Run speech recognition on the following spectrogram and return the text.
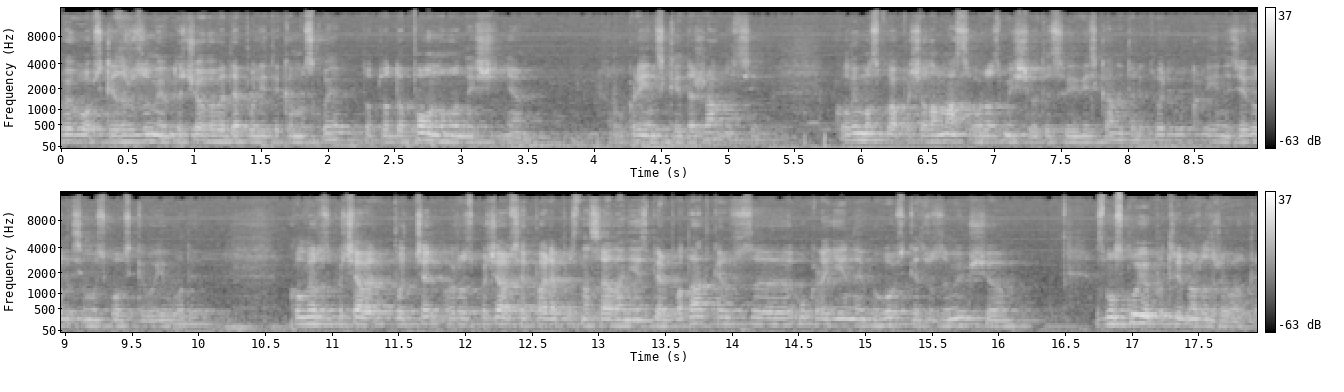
Виговський зрозумів, до чого веде політика Москви, тобто до повного нищення української державності, коли Москва почала масово розміщувати свої війська на території України, з'явилися московські воєводи. Коли розпочав, розпочався перепис населення і збір податків з е, України, Виговський зрозумів, що з Москвою потрібно розривати.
